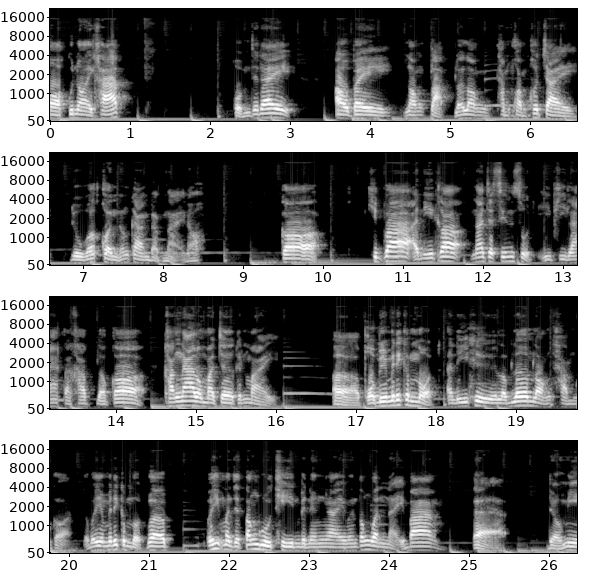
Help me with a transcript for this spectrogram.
บอกกูหน่อยครับ ผมจะได้ เอาไปลองปรับแล้วลองทำความเข้าใจ ดูว่าคนต้องการแบบไหนเนาะก็คิดว่าอันนี้ก็น่าจะสิ้นสุด EP แรกแล้วครับ แล้วก็ครั้งหน้าเรามาเจอกันใหม่เอ่อผมยังไม่ได้กำหนด อันนี้คือเราเริ่มลองทำก่อน แต่ว่ายังไม่ได้กำหนดว่าเฮ้ยมันจะต้องรูทีนเป็นยังไง มันต้องวันไหนบ้าง แต่เดี๋ยวมี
